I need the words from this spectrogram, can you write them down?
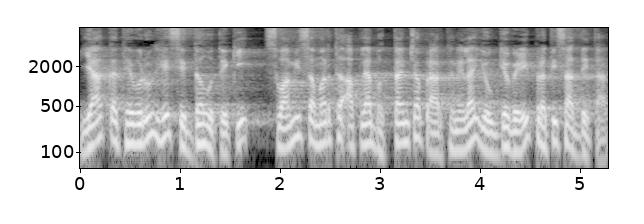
या कथेवरून हे सिद्ध होते की स्वामी समर्थ आपल्या भक्तांच्या प्रार्थनेला योग्य वेळी प्रतिसाद देतात.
